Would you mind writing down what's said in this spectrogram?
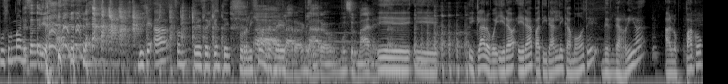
musulmanes. Pensaste bien. Dije, ah, son, debe ser gente, su religión. Ah, desde- claro, claro. Musulmanes. Y, y, y claro, pues era, era para tirarle camote desde arriba a los pacos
